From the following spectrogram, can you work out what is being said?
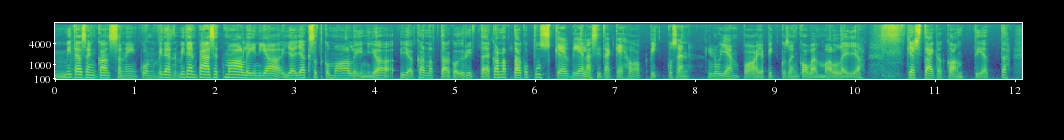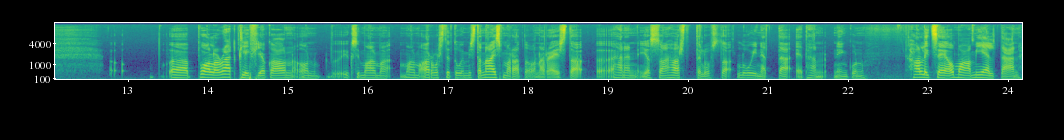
mitä sen kanssa, niin kun, miten, miten pääset maaliin ja, ja jaksatko maaliin ja, ja kannattaako yrittää ja kannattaako puskea vielä sitä kehoa pikkusen lujempaa ja pikkusen kovemmalle ja kestääkö kantti, että, Paula Radcliffe, joka on, on yksi maailman, maailman arvostetuimmista naismaratonareista, hänen jossain haastattelusta luin, että, että hän niin kuin, hallitsee omaa mieltään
